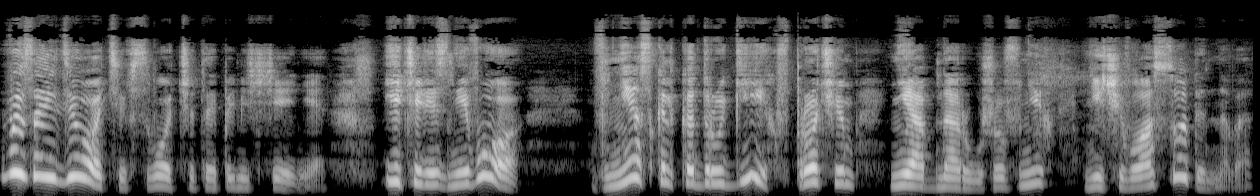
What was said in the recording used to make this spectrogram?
вы зайдете в сводчатое помещение, и через него в несколько других, впрочем, не обнаружив в них ничего особенного.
